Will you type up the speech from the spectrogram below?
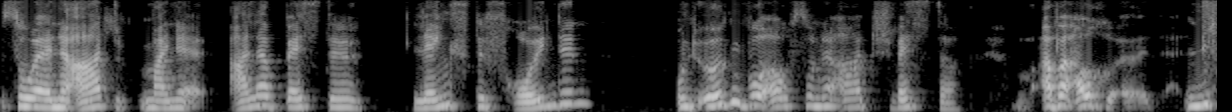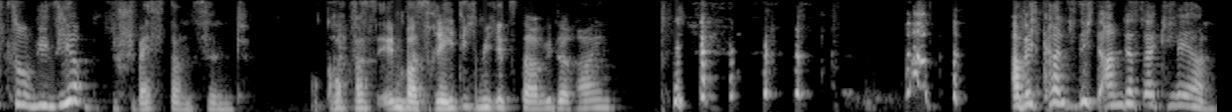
so eine Art, meine allerbeste, längste Freundin und irgendwo auch so eine Art Schwester. Aber auch äh, nicht so, wie wir Schwestern sind. Oh Gott, was, in was rede ich mich jetzt da wieder rein? Aber ich kann es nicht anders erklären.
